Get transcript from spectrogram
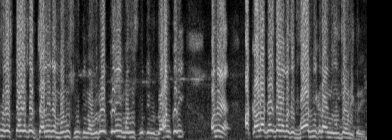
જ રસ્તા ઉપર ચાલીને મનુસ્મૃતિનો વિરોધ કરી, મનુસ્મૃતિનું દહન કરી અને આ કાળા કાયદાઓમાંથી બહાર નીકળ્યા એની ઉજવણી કરી.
